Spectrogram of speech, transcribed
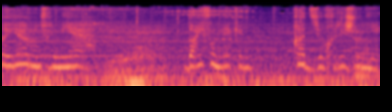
طيار في المياه. ضعيف لكن قد يخرجني.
